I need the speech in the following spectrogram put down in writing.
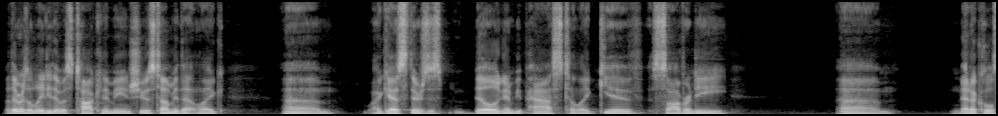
But there was a lady that was talking to me, and she was telling me that like, um, I guess there's this bill going to be passed to like give sovereignty, um, medical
